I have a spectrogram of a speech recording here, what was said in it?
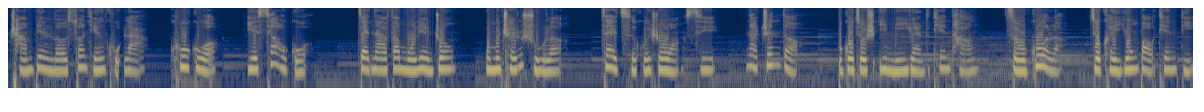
尝遍了酸甜苦辣，哭过，也笑过。在那番磨练中，我们成熟了。再次回首往昔，那真的不过就是一米远的天堂，走过了就可以拥抱天地。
